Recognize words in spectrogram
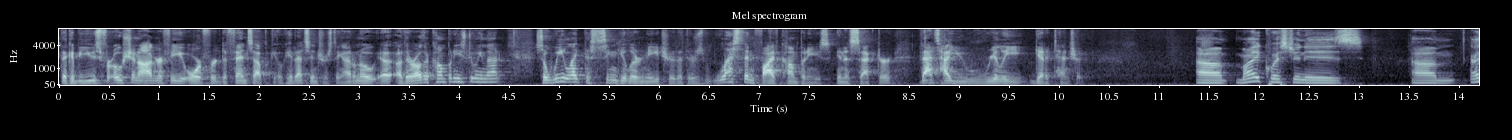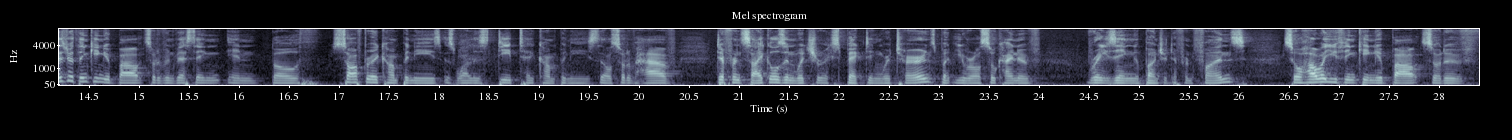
that could be used for oceanography or for defense applications. Okay, that's interesting. I don't know. Uh, are there other companies doing that? So we like the singular nature that there's less than five companies in a sector. That's how you really get attention. Uh, my question is um, as you're thinking about sort of investing in both software companies as well as deep tech companies, they'll sort of have different cycles in which you're expecting returns, but you're also kind of raising a bunch of different funds. So how are you thinking about sort of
